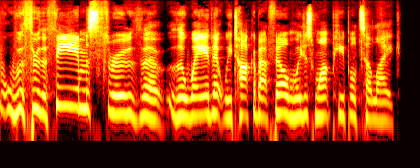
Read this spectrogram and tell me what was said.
w- through the themes, through the the way that we talk about film, we just want people to like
